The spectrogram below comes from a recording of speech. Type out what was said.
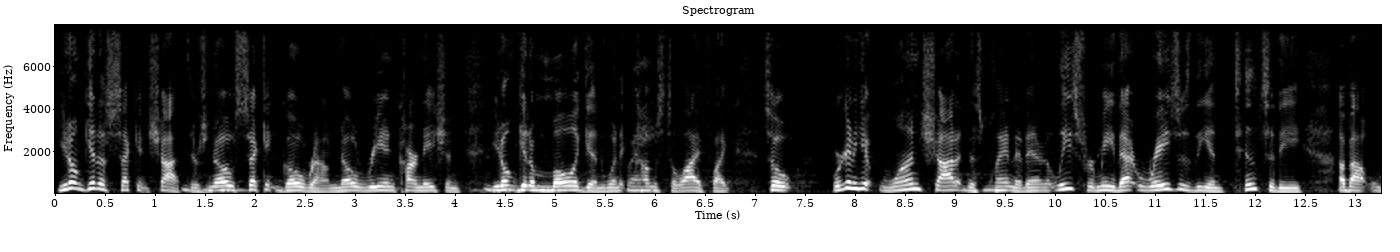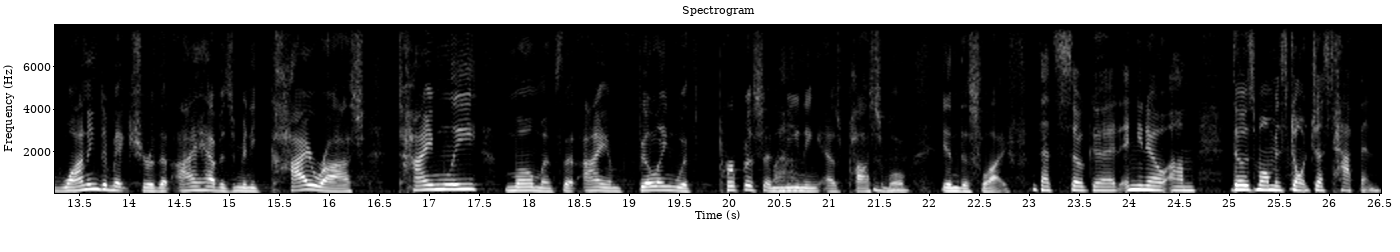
you don't get a second shot. There's mm-hmm. no second go round, no reincarnation. Mm-hmm. You don't get a mm-hmm. mulligan when it right. comes to life. Like, so we're going to get one shot at this planet. And at least for me, that raises the intensity about wanting to make sure that I have as many kairos timely moments that I am filling with purpose and wow. meaning as possible mm-hmm. in this life. That's so good. And you know, um, those moments don't just happen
